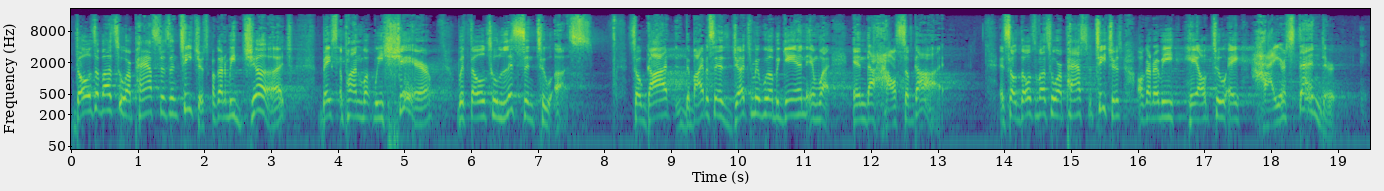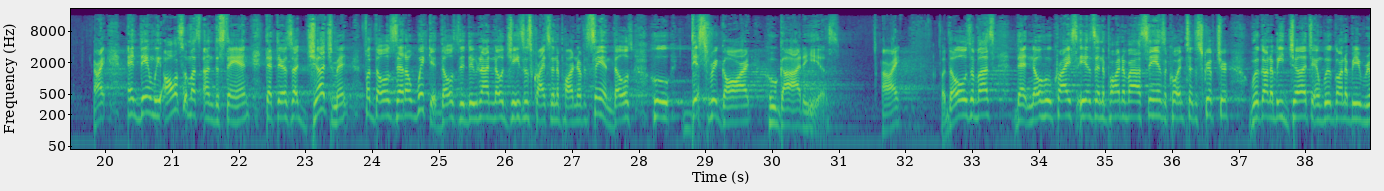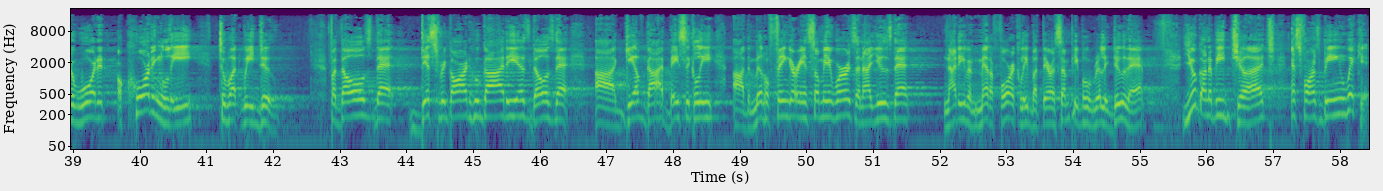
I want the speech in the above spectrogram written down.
Those of us who are pastors and teachers are going to be judged based upon what we share with those who listen to us. So God, the Bible says judgment will begin in what? In the house of God. And so those of us who are pastor teachers are going to be held to a higher standard. All right. And then we also must understand that there's a judgment for those that are wicked, those that do not know Jesus Christ and the pardon of sin, those who disregard who God is. All right. For those of us that know who Christ is and the pardon of our sins, according to the scripture, we're going to be judged and we're going to be rewarded accordingly to what we do. For those that disregard who God is, those that uh, give God basically uh, the middle finger in so many words, and I use that not even metaphorically, but there are some people who really do that. You're going to be judged as far as being wicked.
